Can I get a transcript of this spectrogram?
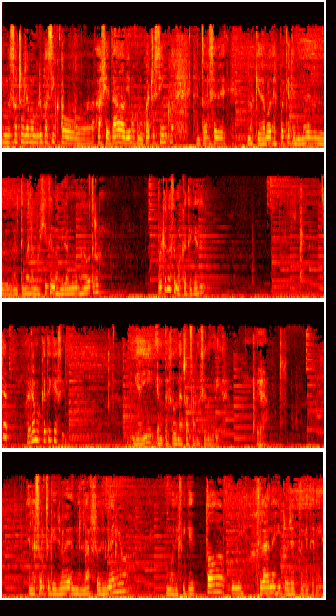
nosotros éramos un grupo así como afiatado, habíamos como cuatro o cinco, entonces nos quedamos después que terminó el, el tema de la monjita y nos miramos unos a otros. ¿Por qué no hacemos catequesis? Ya, hagamos catequesis. Y ahí empezó una transformación en mi vida. Ya. El asunto que yo en el lapso de un año modifiqué todos mis planes y proyectos que tenía.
